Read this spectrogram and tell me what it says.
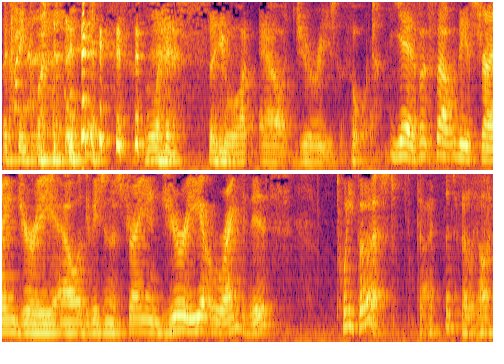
Let's think. Let's see what our juries thought. Yes, let's start with the Australian jury. Our Aussie Vision Australian jury ranked this 21st. Okay, that's fairly high.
